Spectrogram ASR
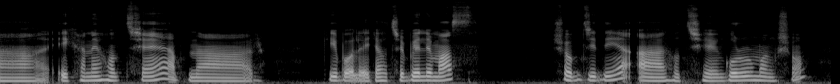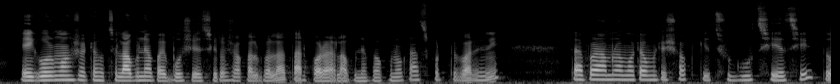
আর এখানে হচ্ছে আপনার কি বলে? এটা হচ্ছে বেলে মাছ, সবজি দিয়ে আর হচ্ছে গরুর মাংস। এই গরুর মাংসটা হচ্ছে লাবণী পায়ে বসিয়েছিল সকালবেলা, তারপর আর লাবণাপা কোনো কাজ করতে পারেনি। তারপর আমরা মোটামুটি সব কিছু গুছিয়েছি, তো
